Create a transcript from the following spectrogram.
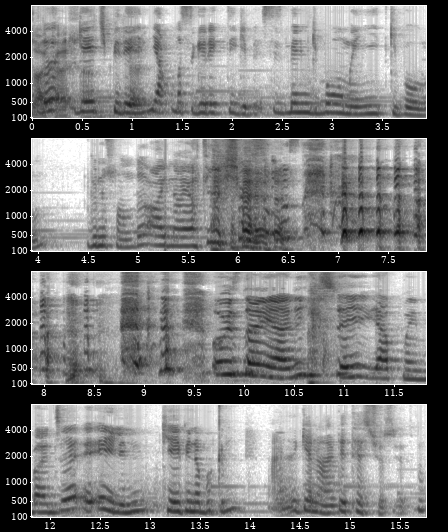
sağlıklı arkadaşlar. genç bireyin Evet. yapması gerektiği gibi. Siz benim gibi olmayın, Yiğit gibi olun. Günün sonunda aynı hayatı yaşıyorsunuz. o yüzden yani hiç şey yapmayın bence. E, eğlenin, keyfine bakın. De genelde test çözüyordum.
